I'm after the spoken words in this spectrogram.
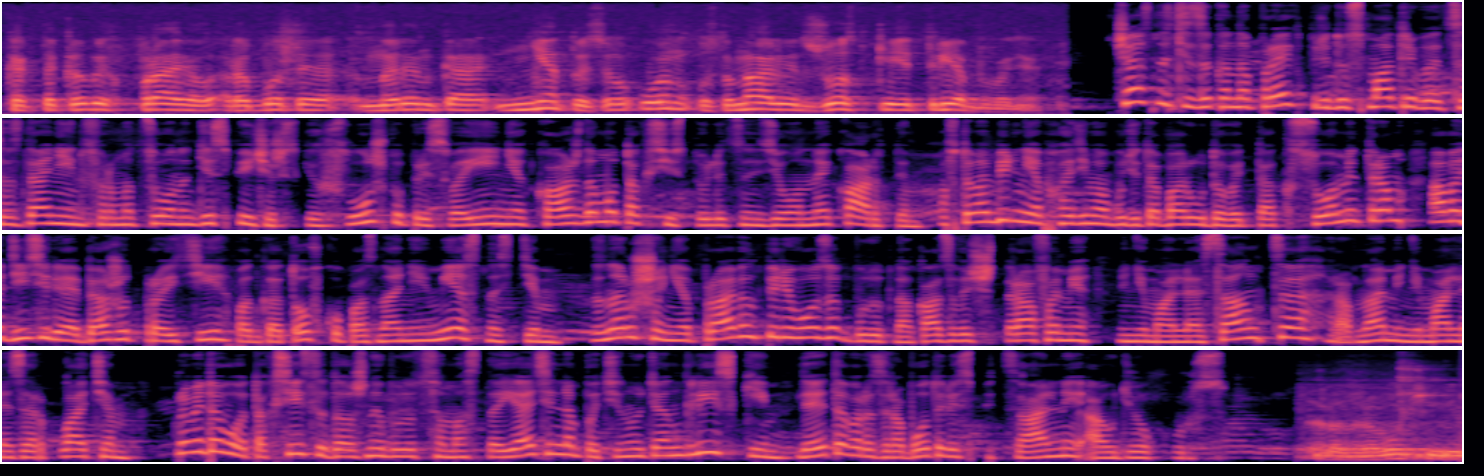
как таковых правил работы на рынке нет, то есть он устанавливает жесткие требования. В частности, законопроект предусматривает создание информационно-диспетчерских служб и присвоение каждому таксисту лицензионной карты. Автомобиль необходимо будет оборудовать таксометром, а водители обяжут пройти подготовку по знанию местности. За нарушение правил перевозок будут наказывать штрафами. Минимальная санкция равна минимальной зарплате. Кроме того, таксисты должны будут самостоятельно потянуть английский. Для этого разработали специальный аудиокурс. разработчики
